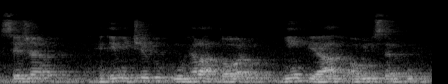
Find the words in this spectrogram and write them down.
seja emitido o relatório e enviado ao Ministério Público.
